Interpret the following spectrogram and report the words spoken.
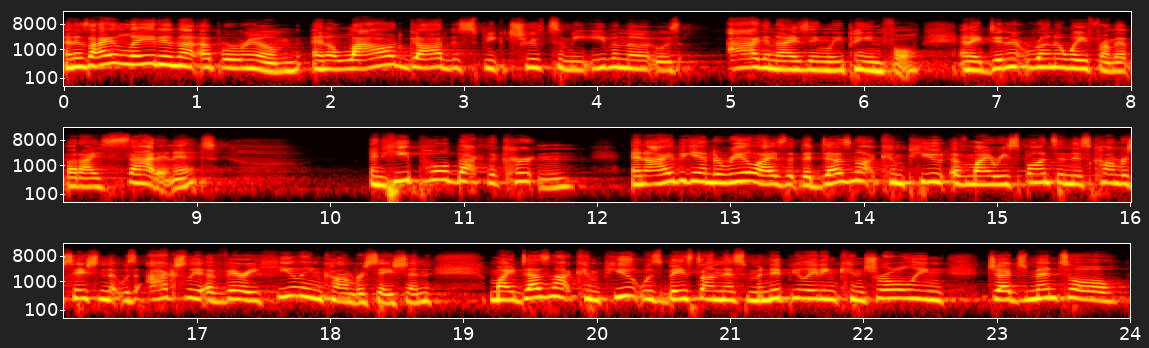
And as I laid in that upper room and allowed God to speak truth to me, even though it was agonizingly painful, and I didn't run away from it, but I sat in it, and He pulled back the curtain. And I began to realize that the does not compute of my response in this conversation, that was actually a very healing conversation, my does not compute was based on this manipulating, controlling, judgmental,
